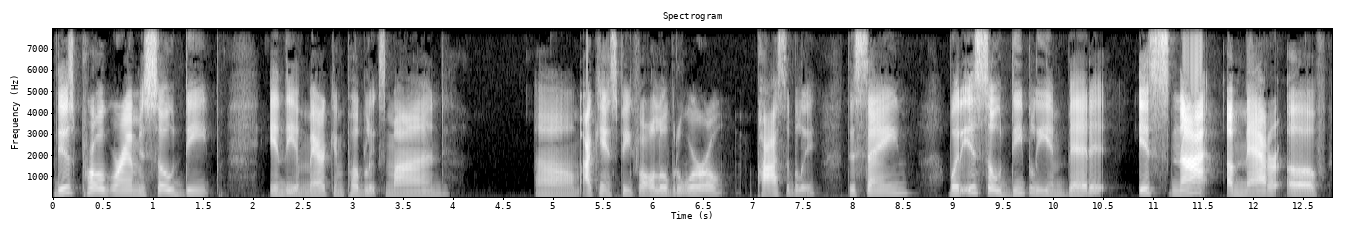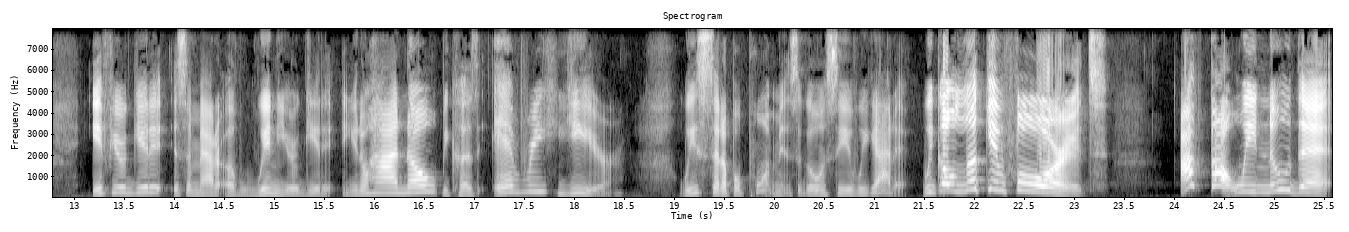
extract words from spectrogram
This program is so deep in the American public's mind. Um, I can't speak for all over the world, possibly the same, but it's so deeply embedded. It's not a matter of if you get it, it's a matter of when you get it. You know how I know? Because every year we set up appointments to go and see if we got it. We go looking for it. I thought we knew that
